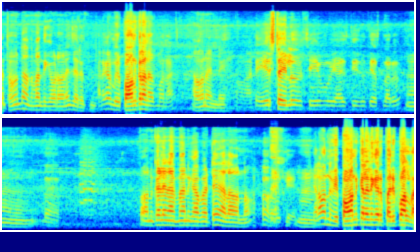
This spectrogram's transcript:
ఎంతమంది అంతమందికి ఇవ్వడం అనేది జరుగుతుంది. అనగారు మీరు పవన్ కళ్యాణ్ అవునండి. అంటే హెయిర్ స్టైల్ సేమ్ యాజ్ తీస్తున్నారు. పవన్ కళ్యాణ్ అభిమాని కాబట్టి అలా ఉన్నాం. ఎలా ఉంది మీ పవన్ కళ్యాణ్ గారి పరిపాలన?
